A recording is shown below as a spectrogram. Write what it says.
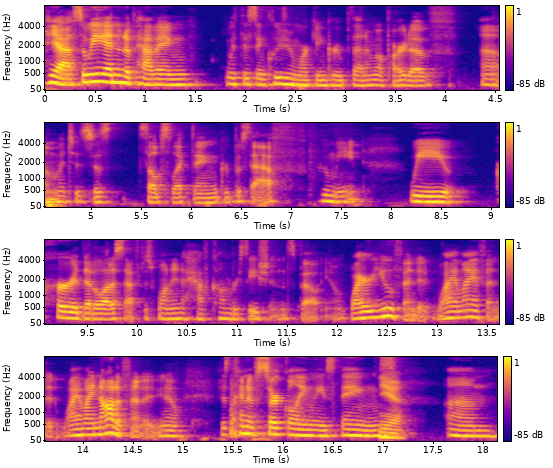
yeah. So we ended up having with this inclusion working group that I'm a part of, um, which is just self selecting group of staff who meet. We heard that a lot of staff just wanted to have conversations about, you know, why are you offended? Why am I offended? Why am I not offended? You know, just kind of circling these things Yeah. um,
